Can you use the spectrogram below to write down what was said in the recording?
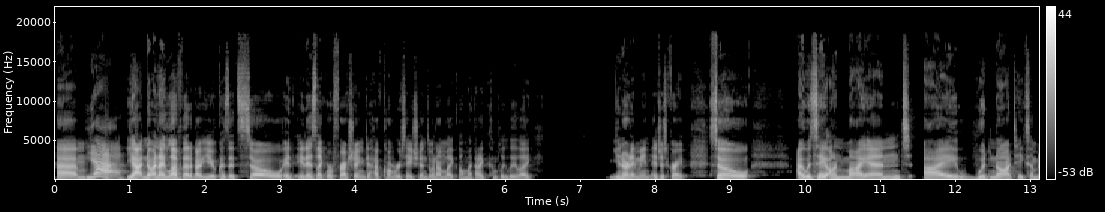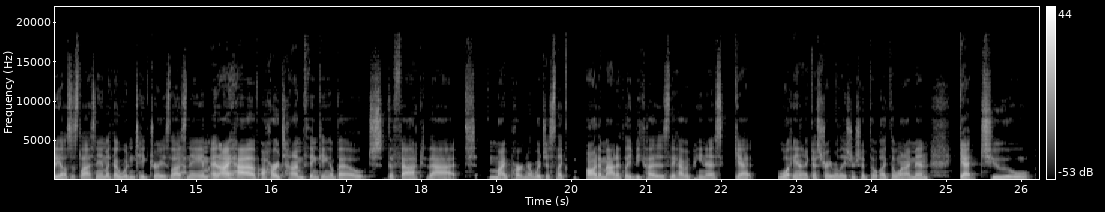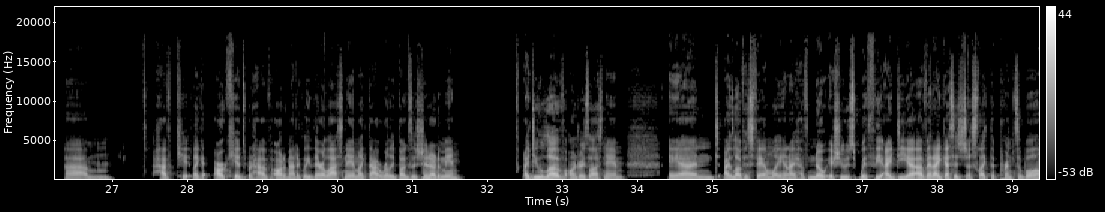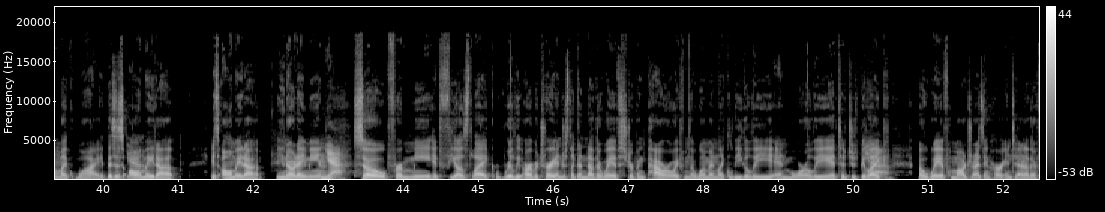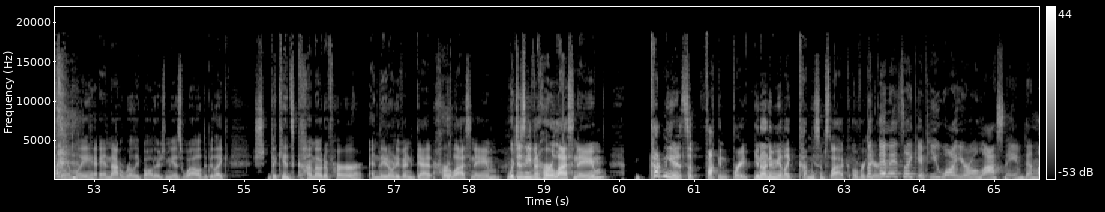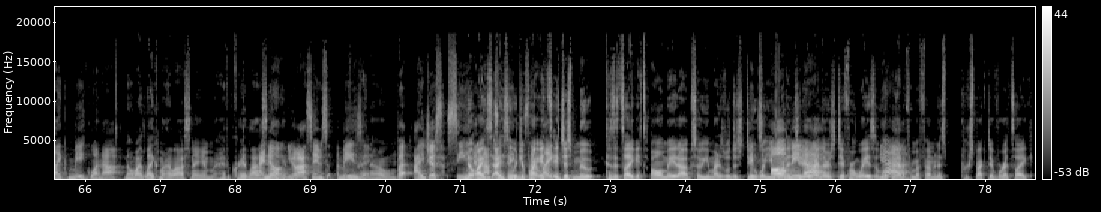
Um, yeah. yeah, no, and I love that about you because it's so it, it is like refreshing to have conversations when I'm like, oh my god, I completely like you know what I mean? It's just great. So I would say on my end, I would not take somebody else's last name. Like I wouldn't take Dre's last name. And I have a hard time thinking about the fact that my partner would just like automatically, because they have a penis, get well in like a straight relationship that like the one I'm in, get to um have kid like our kids would have automatically their last name. Like that really bugs the shit out of me. I do love Andre's last name and I love his family and I have no issues with the idea of it. I guess it's just like the principle. I'm like, why? This is Yeah. all made up. It's all made up. You know what I mean? Yeah. So for me, it feels like really arbitrary and just like another way of stripping power away from the woman, like legally and morally, to just be like Yeah. A way of homogenizing her into another family. and that really bothers me as well to be like, sh- the kids come out of her and they don't even get her last name, which isn't even her last name. Cut me a fucking break. You know what I mean? Like, cut me some slack over But here. But then it's like if you want your own last name, then like make one up. no, I like my last name. I have a great last name I know name. your last name's amazing. I know. But I just see. no, I, I see what your that, point. It's, like, it's just moot because it's like it's all made up. So you might as well just do what you want to do. up. And there's different ways of looking at it from a feminist perspective, where it's like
